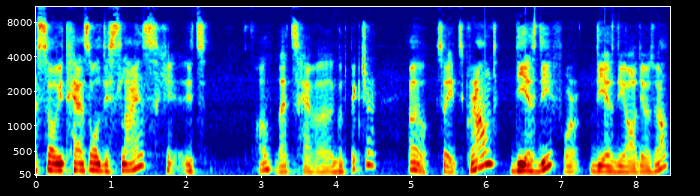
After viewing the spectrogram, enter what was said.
So it has all these lines. It's, well, let's have a good picture. Oh, so it's ground, DSD for DSD audio as well,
